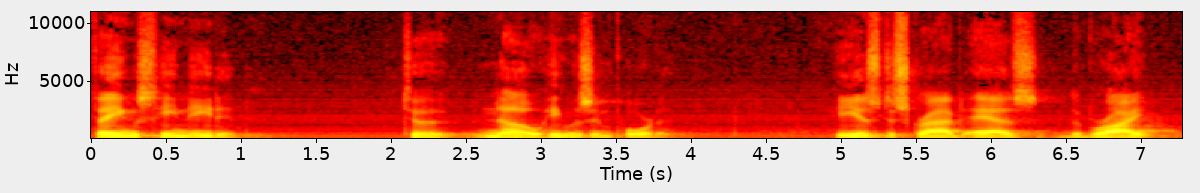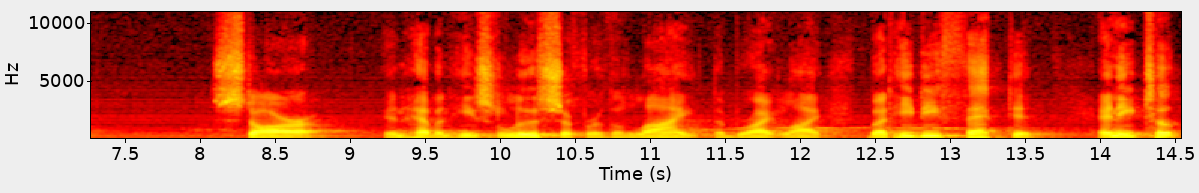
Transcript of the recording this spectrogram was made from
things he needed to know he was important. He is described as the bright star in heaven. He's Lucifer, the light, the bright light. But he defected, and he took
